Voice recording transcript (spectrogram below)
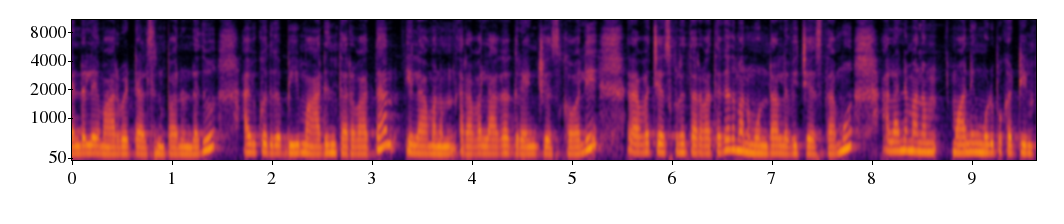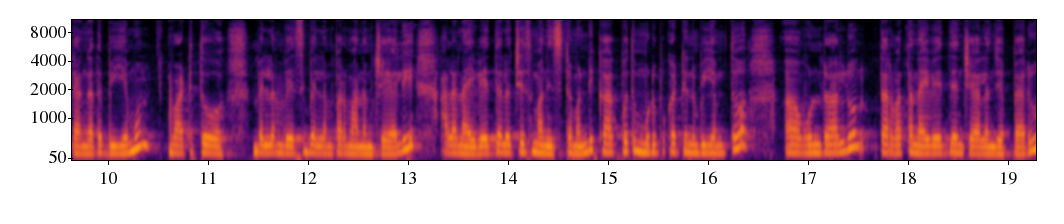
ఎండలో ఏం ఆరబెట్టాల్సిన పని ఉండదు. అవి కొద్దిగా బియ్యం ఆరిన తర్వాత ఇలా మనం రవ్వలాగా గ్రైండ్ చేసుకోవాలి. రవ్వ చేసుకున్న తర్వాత కదా మనం ఉండ్రాలు అవి చేస్తాము. అలానే మనం మార్నింగ్ ముడుపు కట్టింటాం కదా బియ్యము. వాటితో బెల్లం వేసి బెల్లం పరిమాణం చేయాలి. అలా నైవేద్యాలు వచ్చేసి మన ఇష్టం అండి. కాకపోతే ముడుపు కట్టిన బియ్యంతో ఉండ్రాళ్ళు తర్వాత నైవేద్యం చేయాలని చెప్పారు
